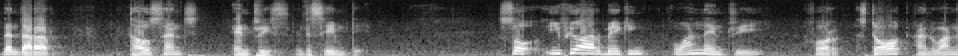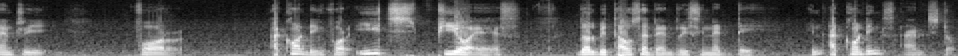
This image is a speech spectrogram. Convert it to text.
then there are thousand entries in the same day. So if you are making one entry for stock and one entry for accounting for each POS there will be thousand entries in a day in accountings and stock.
